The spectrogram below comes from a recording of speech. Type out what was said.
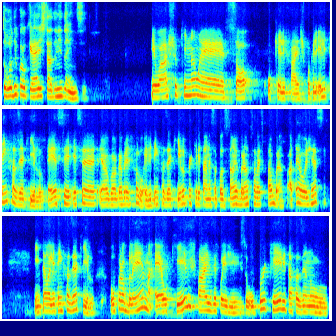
todo e qualquer estadunidense eu acho que não é só o que ele faz, tipo, ele, tem que fazer aquilo. Esse, esse é, é que o Gabriel falou. Ele tem que fazer aquilo porque ele está nessa posição e o branco só vai escutar o branco. Até hoje é assim. Então ele tem que fazer aquilo. O problema é o que ele faz depois disso, o porquê ele está fazendo,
